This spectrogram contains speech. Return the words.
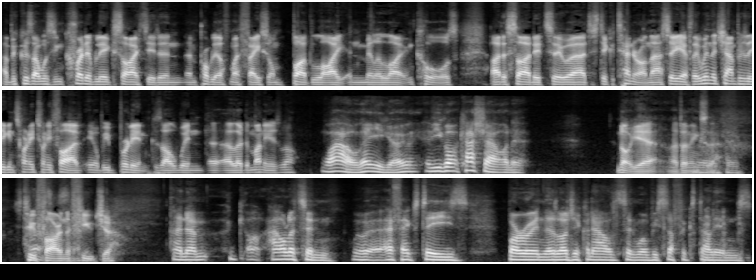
And because I was incredibly excited and, and probably off my face on Bud Light and Miller Lite and Coors, I decided to uh, to stick a tenner on that. So yeah, if they win the Champions League in 2025, it'll be brilliant because I'll win a, a load of money as well. Wow, there you go. Have you got cash out on it? Not yet. I don't think oh, so. Okay. It's too That's far in the future. And um, Owlerton, FXT's borrowing the logic on Owlerton will be Suffolk Stallions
